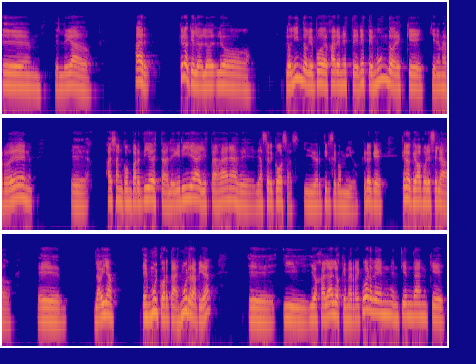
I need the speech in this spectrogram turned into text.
Eh, el legado. A ver, creo que lo, lindo que puedo dejar en este, en este mundo es que quienes me rodeen eh, hayan compartido esta alegría y estas ganas de, hacer cosas y divertirse conmigo. Creo que, creo que va por ese lado. Eh, la vida es muy corta, es muy rápida, eh, y, ojalá los que me recuerden entiendan que,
